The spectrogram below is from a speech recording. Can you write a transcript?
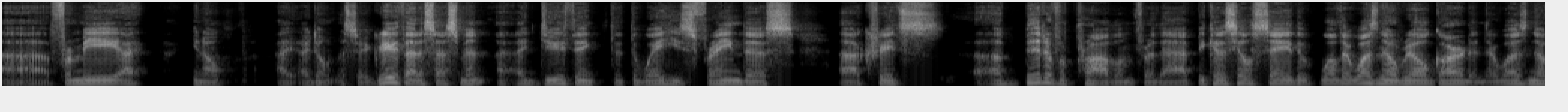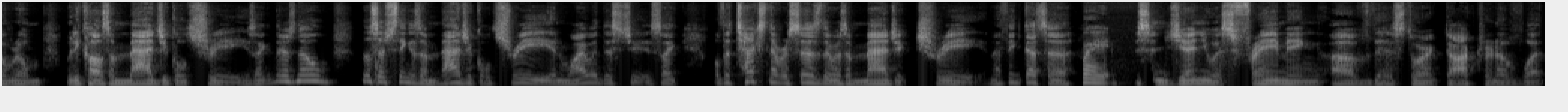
Uh, for me, I, you know, I, I, don't necessarily agree with that assessment. I, I, do think that the way he's framed this uh, creates a bit of a problem for that because he'll say that well there was no real garden. There was no real what he calls a magical tree. He's like there's no no such thing as a magical tree and why would this tree it's like well the text never says there was a magic tree and i think that's a right. disingenuous framing of the historic doctrine of what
